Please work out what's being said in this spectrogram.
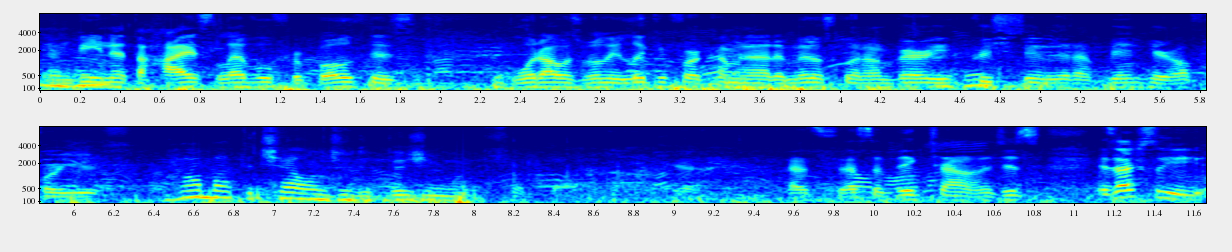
and Mm-hmm. being at the highest level for both is what I was really looking for coming out of middle school, and I'm very appreciative that I've been here all four years. How about the challenge of Division One football? Yeah, that's that's a big challenge. It's it's actually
